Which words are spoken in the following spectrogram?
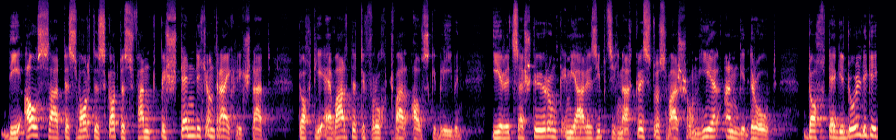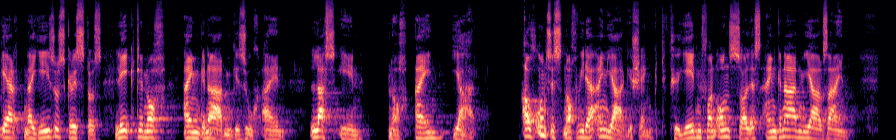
Die Aussaat des Wortes Gottes fand beständig und reichlich statt, doch die erwartete Frucht war ausgeblieben. Ihre Zerstörung im Jahre 70 nach Christus war schon hier angedroht. Doch der geduldige Gärtner Jesus Christus legte noch ein Gnadengesuch ein. Lass ihn noch ein Jahr. Auch uns ist noch wieder ein Jahr geschenkt. Für jeden von uns soll es ein Gnadenjahr sein.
